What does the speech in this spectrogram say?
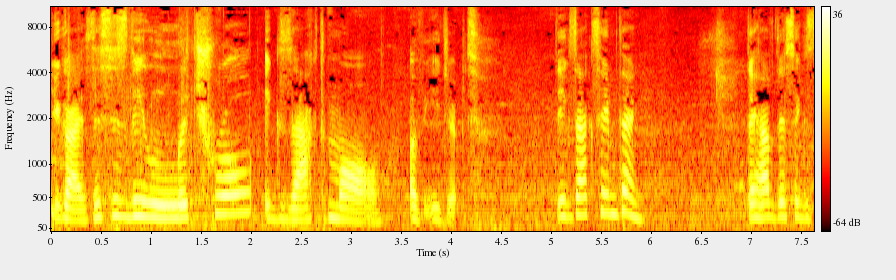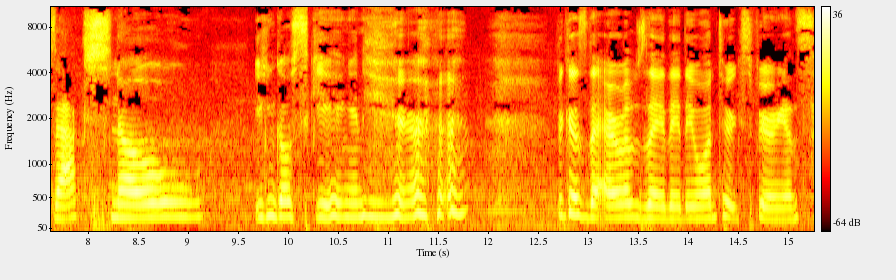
You guys, this is the literal exact mall of Egypt. The exact same thing. They have this exact snow. You can go skiing in here. because the Arabs, they, they, they want to experience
